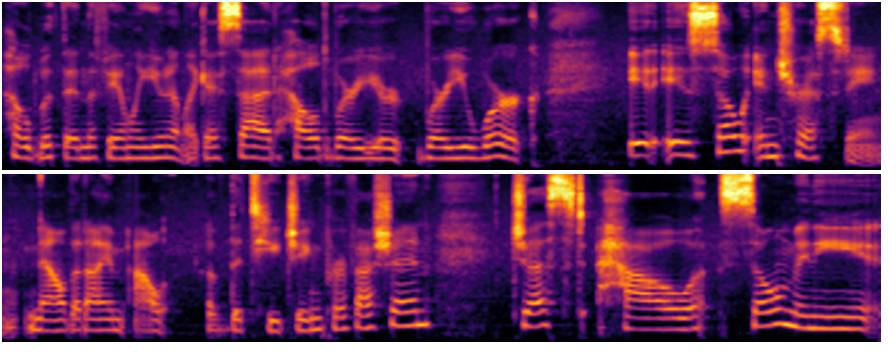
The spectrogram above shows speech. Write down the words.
held within the family unit like i said held where you're where you work. It is so interesting now that I'm out of the teaching profession just how so many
